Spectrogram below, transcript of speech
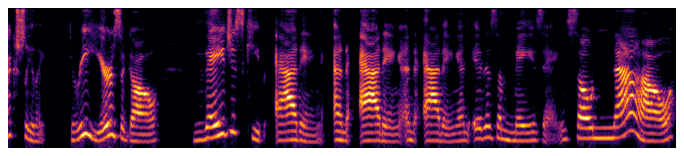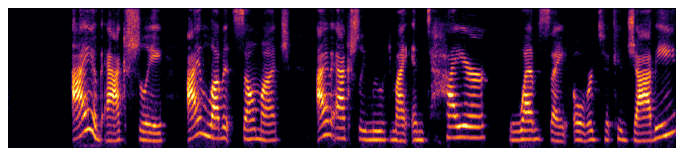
actually like three years ago, they just keep adding and adding and adding, and it is amazing. So now I have actually, I love it so much I've actually moved my entire website over to Kajabi,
